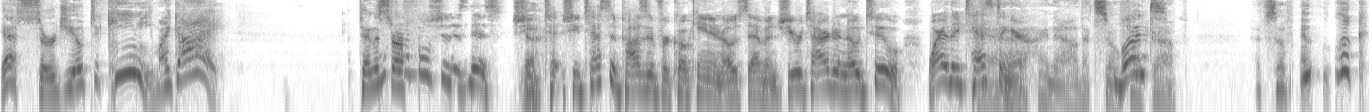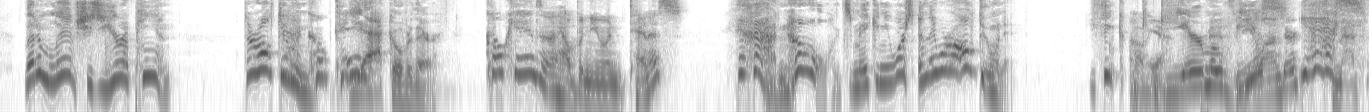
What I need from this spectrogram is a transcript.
Yeah, Sergio Tacchini, my guy. Tennis What star. kind of bullshit is this? She Yeah. te- she tested positive for cocaine in 07. She retired in 02. Why are they testing Yeah, her? I know that's so What? fucked up. That's so. And look, let him live. She's European. They're all doing cocaine. yak over there. Cocaine's not helping you in tennis. Yeah, no, it's making you worse. And they were all doing it. You think Oh, yeah. Guillermo Mats? Wilander? Yes. Mats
